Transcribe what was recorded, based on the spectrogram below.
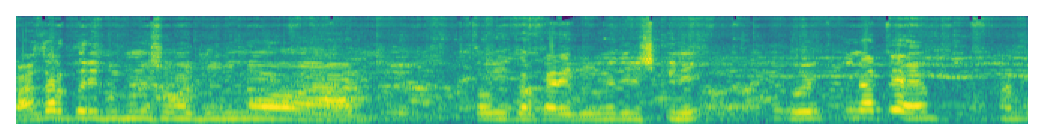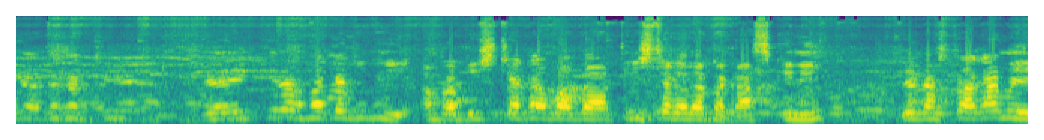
বাজার করি বিভিন্ন সময় বিভিন্ন তরি তরকারি বিভিন্ন জিনিস কিনি, তো কিনাতে আমি দেখাচ্ছি যে এই ফাঁকে যদি আমরা বিশ টাকা বা তিরিশ টাকা একটা গাছ কিনি সেই গাছটা আগামী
